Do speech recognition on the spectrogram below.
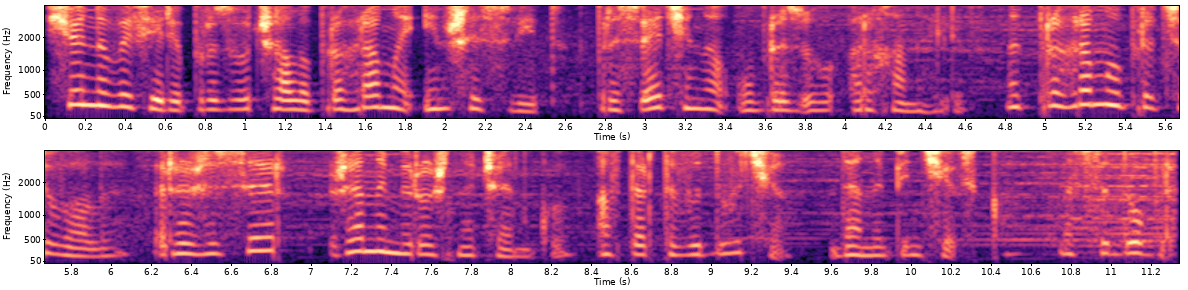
щойно в ефірі прозвучала програма Інший світ, присвячена образу архангелів. Над програмою працювали режисер Жанна Мірошниченко, автор та ведуча Дана Пінчевська. На все добре.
